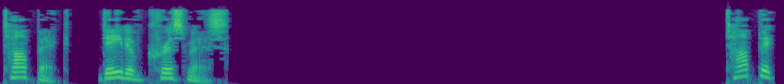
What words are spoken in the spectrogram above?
Topic: Date of Christmas. Topic:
